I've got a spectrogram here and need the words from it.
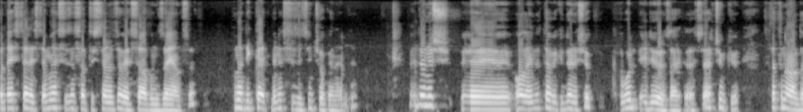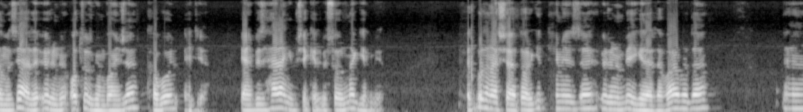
Bu da ister istemez sizin satışlarınıza ve hesabınıza yansır. Buna dikkat etmeniz sizin için çok önemli. Ve dönüş e, olayında tabii ki dönüşü kabul ediyoruz arkadaşlar. Çünkü satın aldığımız yerde ürünü 30 gün boyunca kabul ediyor. Yani biz herhangi bir şekilde bir soruna girmiyor. Evet buradan aşağı doğru gittiğimizde ürünün bilgileri de var burada. Ee,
